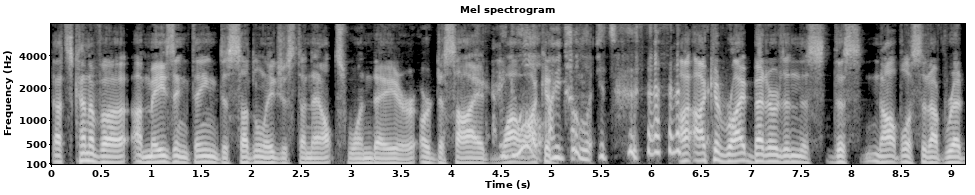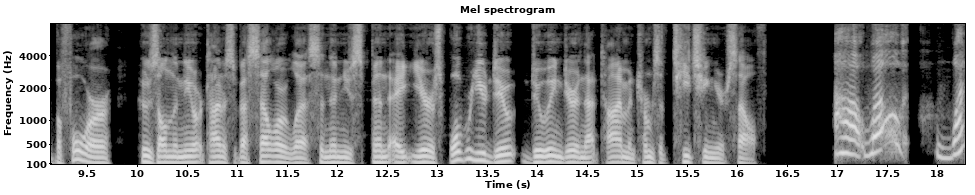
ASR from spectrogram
that's kind of a amazing thing to suddenly just announce one day or, or decide, I wow, know, I could I, I, I, could write better than this this novelist that I've read before, who's on the New York Times bestseller list. And then you spend eight years. What were you do, doing during that time in terms of teaching yourself? Uh, well, one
